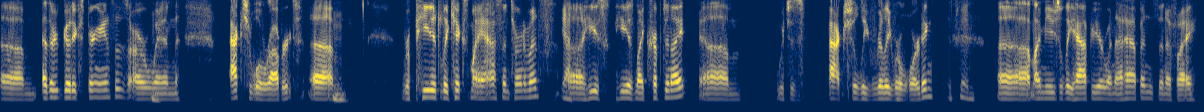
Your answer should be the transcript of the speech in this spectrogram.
Um, other good experiences are Mhm. when actual Robert um, repeatedly kicks my ass in tournaments. Yeah. Uh, he's he is my kryptonite, um, which is actually really rewarding. It's good. Um, I'm usually happier when that happens than if I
